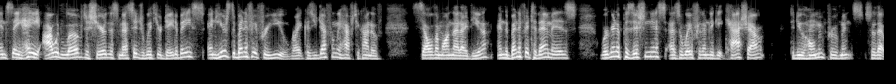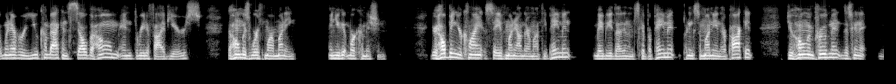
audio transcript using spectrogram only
and say, hey, I would love to share this message with your database. And here's the benefit for you, right? Because you definitely have to kind of sell them on that idea. And the benefit to them is we're going to position this as a way for them to get cash out to do home improvements so that whenever you come back and sell the home in three to five years, the home is worth more money and you get more commission. You're helping your client save money on their monthly payment, maybe letting them skip a payment, putting some money in their pocket, do home improvement that's going to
